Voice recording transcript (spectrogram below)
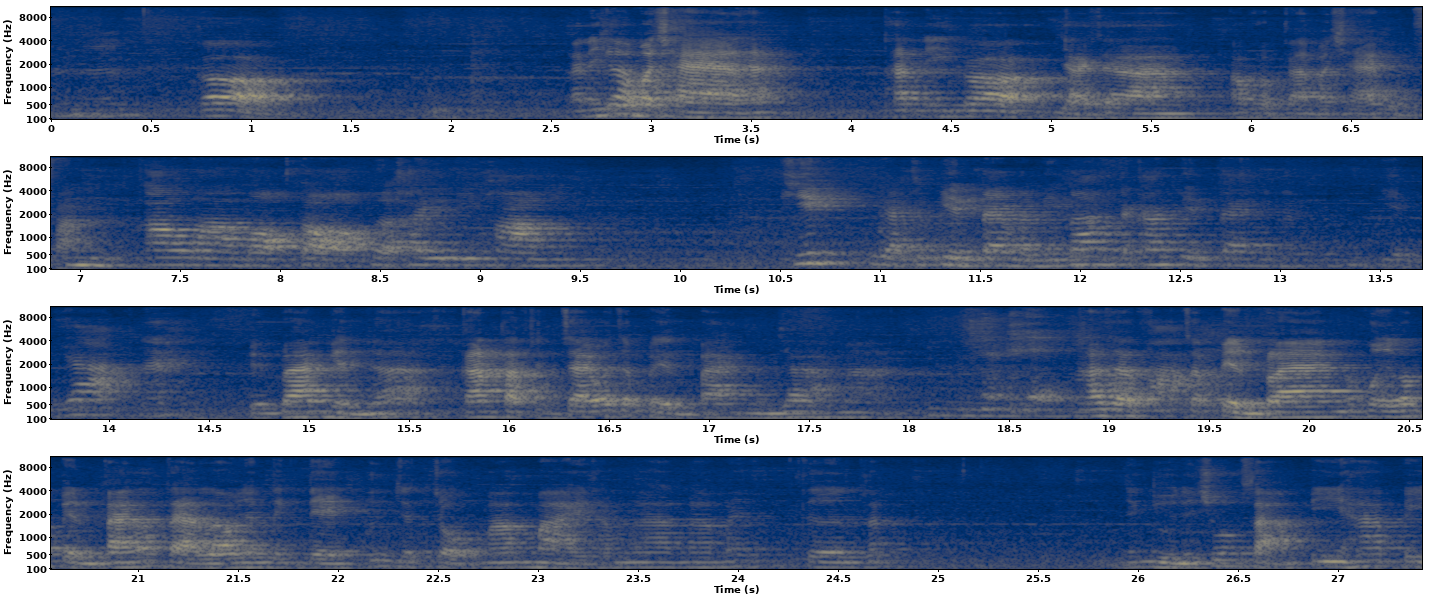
อือหือก็อันนี้ก็เอามาแชร์นะฮะ ท่านนี้ก็อยากจะเอาประสบการณ์มาแชร์ให้ผมฟังอืมเอามาบอกต่อเผื่อใครจะมีความคิดอยากจะเปลี่ยนแปลงแบบนี้บ้างแต่การเปลี่ยนแปลงเนี่ยมันเปลี่ยนยากนะเปลี่ยนแปลงเปลี่ยนยากการตัดสินใจว่าจะเปลี่ยนแปลงมันยากมาก อืมอืมถ้าจะจะเปลี่ยนแปลงก็ควรจะต้องเปลี่ยนแปลงตั้งแต่เรายังเด็กๆเพิ่งจะจบมาใหม่ทำงานมาไม่เกินสัก ยังอยู่ในช่วง 3 ปี 5 ปี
